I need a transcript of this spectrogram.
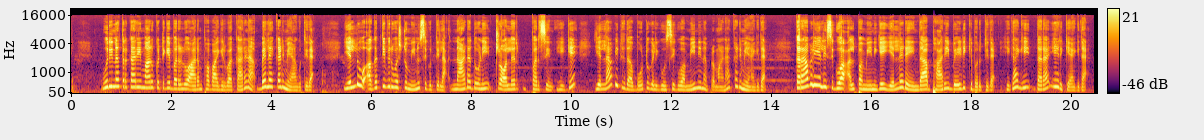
ಊರಿನ ತರಕಾರಿ ಮಾರುಕಟ್ಟೆಗೆ ಬರಲು ಆರಂಭವಾಗಿರುವ ಕಾರಣ ಬೆಲೆ ಕಡಿಮೆಯಾಗುತ್ತಿದೆ. ಎಲ್ಲೂ ಅಗತ್ಯವಿರುವಷ್ಟು ಮೀನು ಸಿಗುತ್ತಿಲ್ಲ. ನಾಡದೋಣಿ ಟ್ರಾಲರ್, ಪರ್ಸಿನ್ ಹೀಗೆ ಎಲ್ಲ ವಿಧದ ಬೋಟುಗಳಿಗೂ ಸಿಗುವ ಮೀನಿನ ಪ್ರಮಾಣ ಕಡಿಮೆಯಾಗಿದೆ. ಕರಾವಳಿಯಲ್ಲಿ ಸಿಗುವ ಅಲ್ಪ ಮೀನಿಗೆ ಎಲ್ಲೆಡೆಯಿಂದ ಭಾರೀ ಬೇಡಿಕೆ ಬರುತ್ತಿದೆ. ಹೀಗಾಗಿ ದರ ಏರಿಕೆಯಾಗಿದೆ.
